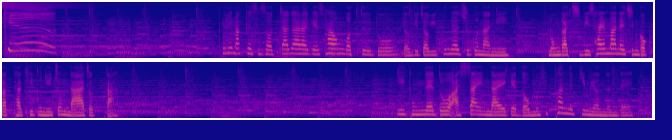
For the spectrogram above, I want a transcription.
cute. 플리마켓에서 짜잘하게 사온 것들도 여기저기 꾸며주고 나니 뭔가 집이 살만해진 것 같아 기분이 좀 나아졌다. 이 동네도 아싸인 나에게 너무 힙한 느낌이었는데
